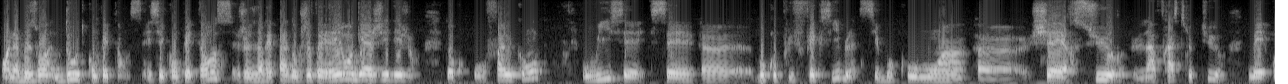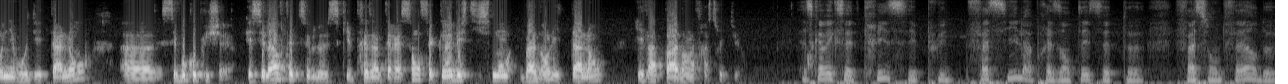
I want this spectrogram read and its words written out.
on a besoin d'autres compétences. Et ces compétences, je ne les aurai pas. Donc, je vais réengager des gens. Donc, au fin de compte, oui, c'est euh, beaucoup plus flexible, c'est beaucoup moins euh, cher sur l'infrastructure, mais au niveau des talents, euh, c'est beaucoup plus cher. Et c'est là, en fait, ce qui est très intéressant, c'est que l'investissement va dans les talents et va pas dans l'infrastructure. Est-ce qu'avec cette crise, c'est plus facile à présenter cette façon de faire, de,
